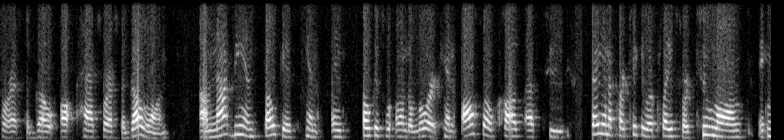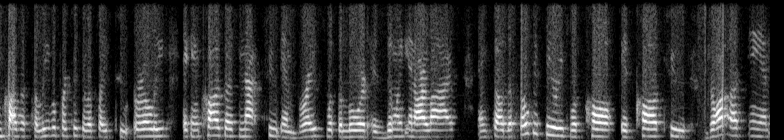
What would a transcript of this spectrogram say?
for us to go has for us to go on. Um, not being focused can and focused on the Lord can also cause us to stay in a particular place for too long. It can cause us to leave a particular place too early. It can cause us not to embrace what the Lord is doing in our lives. And so the focus series was called is called to draw us in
